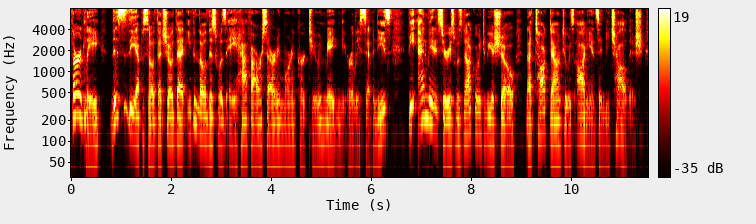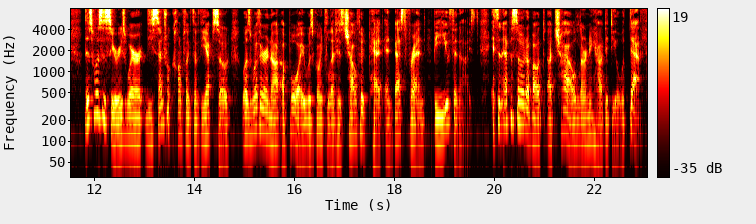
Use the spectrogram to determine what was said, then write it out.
Thirdly, this is the episode that showed that even though this was a half hour Saturday morning cartoon made in the early 70s, the animated series was not going to be a show that talked down to its audience and be childish. This was a series where the central conflict of the episode was whether or not a boy was going to let his childhood pet and best friend be euthanized. It's an episode about a child learning how to deal with death,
